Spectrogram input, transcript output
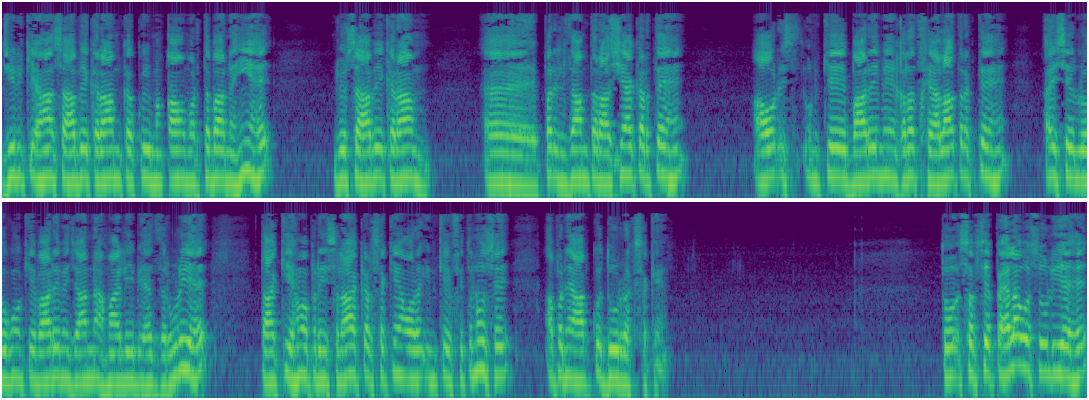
جن کے ہاں صحابہ کرام کا کوئی مقام مرتبہ نہیں ہے، جو صحابہ کرام پر الزام تراشیاں کرتے ہیں اور اس ان کے بارے میں غلط خیالات رکھتے ہیں۔ ایسے لوگوں کے بارے میں جاننا ہمارے لیے بہت ضروری ہے تاکہ ہم اپنی اصلاح کر سکیں اور ان کے فتنوں سے اپنے آپ کو دور رکھ سکیں۔ تو سب سے پہلا اصول یہ ہے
